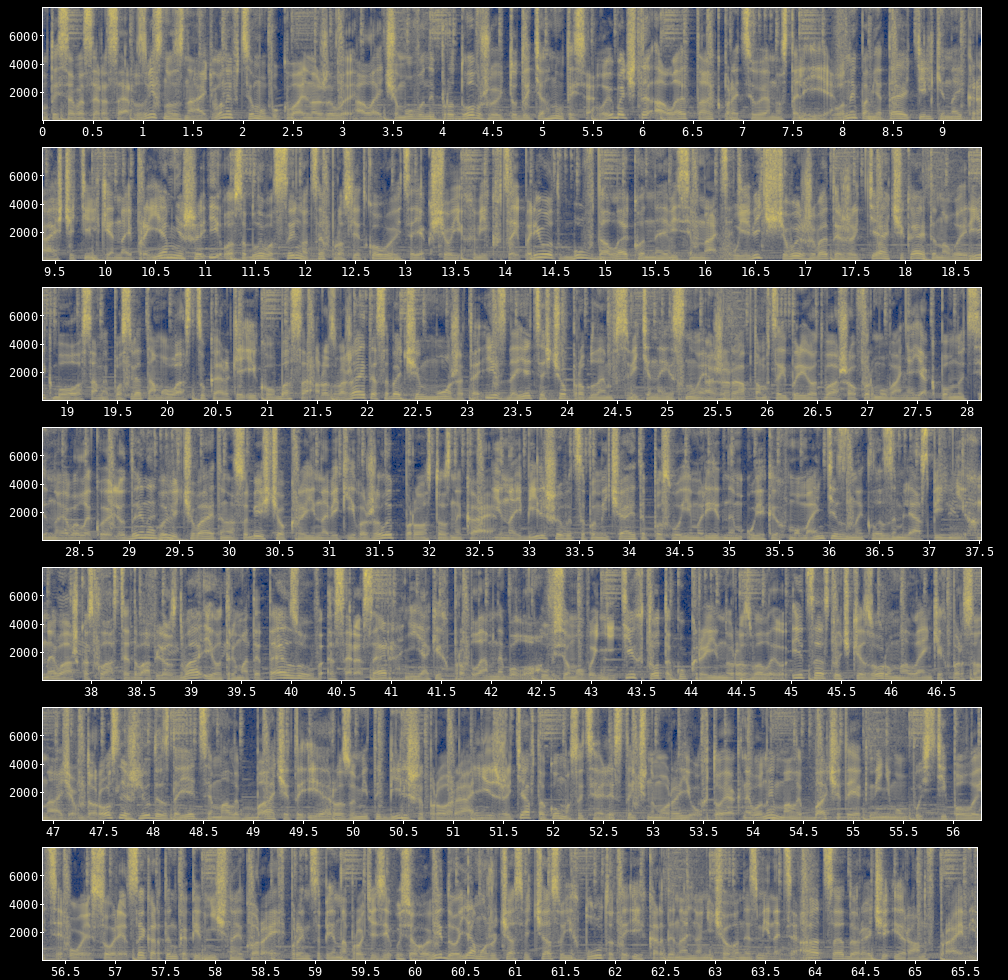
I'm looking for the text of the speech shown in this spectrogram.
повернутися в СРСР? Звісно, знають, вони в цьому буквально жили. Але чому вони продовжують туди тягнутися? Вибачте, але так працює ностальгія. Вони пам'ятають тільки найкраще, тільки найприємніше, і особливо сильно це прослідковується, якщо їх вік в цей період був далеко не 18. Уявіть, що ви живете життя, чекаєте новий рік, бо саме по святам у вас цукерки і ковбаса. Розважаєте себе чим можете, і здається, що проблем в світі не існує. Аж раптом в цей період вашого формування як повноцінної великої людини ви відчуваєте відчуваєте на собі, що країна, в якій ви жили, просто зникає. І найбільше ви це помічаєте по своїм рідним, у яких в моменті зникла земля з під ніг. Неважко скласти 2 плюс 2 і отримати тезу в СРСР ніяких проблем не було. У всьому винні ті, хто таку країну розвалив. І це з точки зору маленьких персонажів. Дорослі ж люди, здається, мали б бачити і розуміти більше про реальність життя в такому соціалістичному раю. Хто як не вони мали б бачити як мінімум пусті полиці. Ой, сорі, це картинка Північної Кореї. В принципі, на протязі усього відео я можу час від часу їх плутати і кардинально нічого не зміниться. А це, до речі, Іран в праймі.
